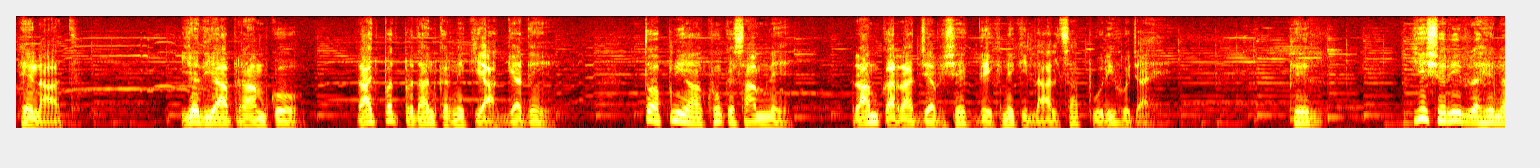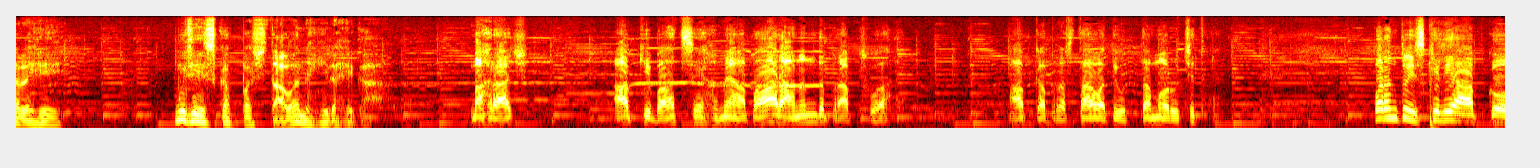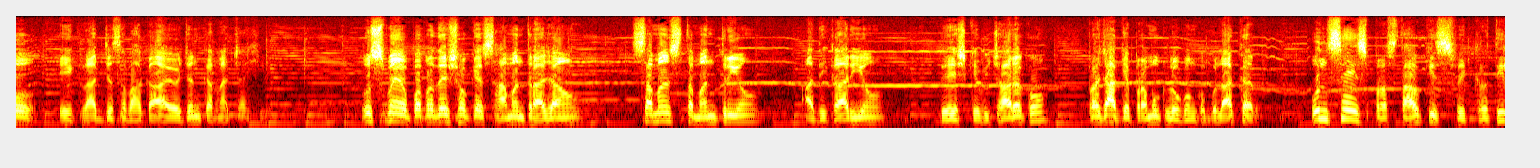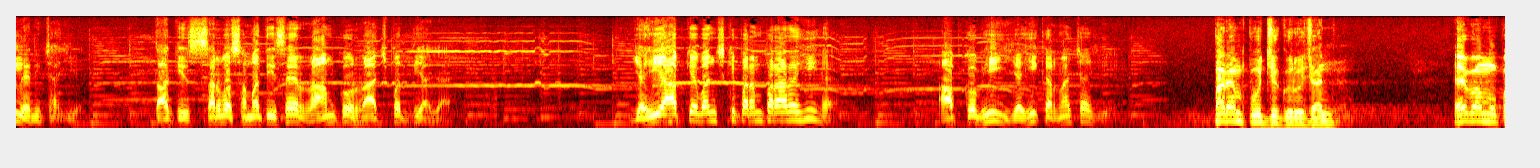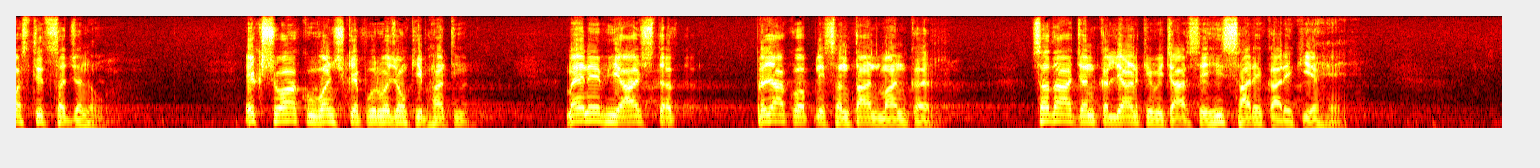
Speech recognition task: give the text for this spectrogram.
हे नाथ, यदि आप राम को राजपद प्रदान करने की आज्ञा दें तो अपनी आँखों के सामने राम का राज्य अभिषेक देखने की लालसा पूरी हो जाए। फिर ये शरीर रहे न रहे, मुझे इसका पछतावा नहीं रहेगा। महाराज, आपकी बात से हमें अपार आनंद प्राप्त हुआ है। आपका प्रस्ताव अति उत्तम और उचित है। परंतु इसके लिए आपको एक राज्यसभा का आयोजन करना चाहिए। उसमें उपप्रदेशों के सामंत राजाओं, समस्त मंत्रियों अधिकारियों, देश के विचारकों, प्रजा के प्रमुख लोगों को बुलाकर उनसे इस प्रस्ताव की स्वीकृति लेनी चाहिए, ताकि सर्वसम्मति से राम को राजपद दिया जाए। यही आपके वंश की परंपरा रही है। आपको भी यही करना चाहिए। परम पूज्य गुरुजन एवं उपस्थित सज्जनों, इक्ष्वाकु वंश के पूर्वजों की भांति मैंने भी आज तक प्रजा को अपनी संतान मानकर सदा जन कल्याण के विचार से ही सारे कार्य किए हैं।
